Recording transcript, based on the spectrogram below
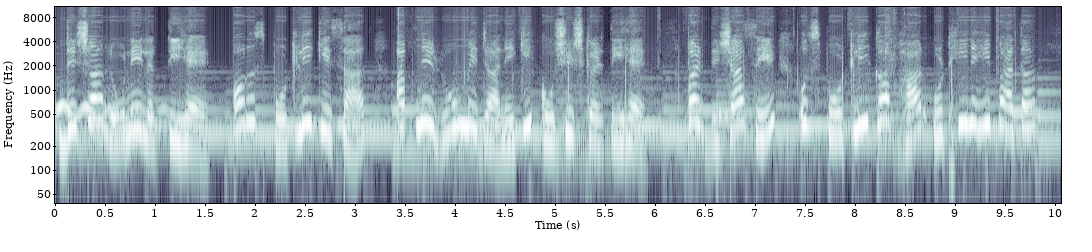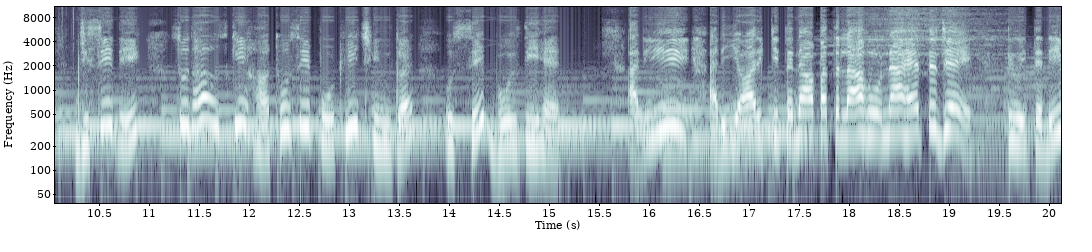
दिशा रोने लगती है और उस पोटली के साथ अपने रूम में जाने की कोशिश करती है। पर दिशा से उस पोटली का भार उठ ही नहीं पाता, जिसे देख सुधा उसके हाथों से पोटली छीनकर उससे बोलती है, अरे अरे और कितना पतला होना है तुझे। तू इतनी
